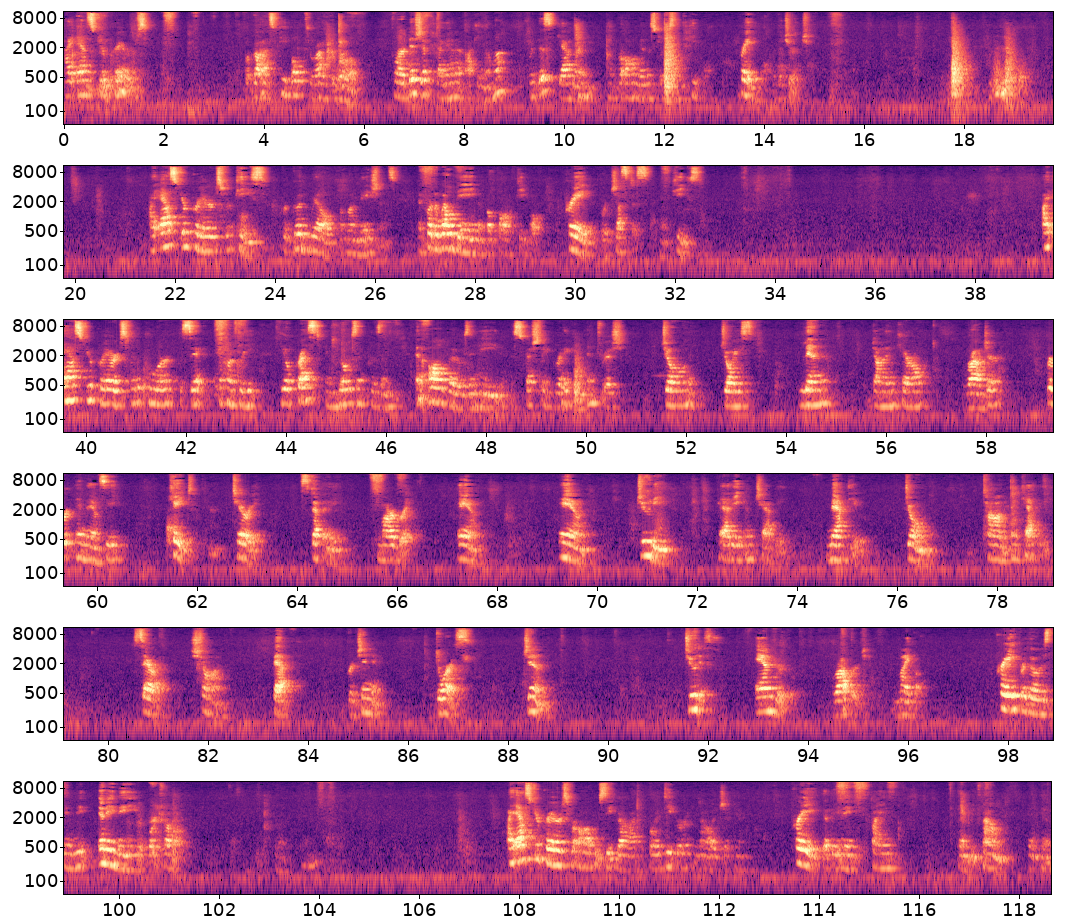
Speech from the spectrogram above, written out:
I ask your prayers for God's people throughout the world, for our Bishop Diana Akiyama, for this gathering, and for all ministers and people. Pray for the church. I ask your prayers for peace, for goodwill among nations, and for the well-being of all people. Pray for justice and peace. I ask your prayers for the poor, the sick, the hungry, the oppressed, and those in prison, and all those in need, especially Greg and Trish, Joan, Joyce, Lynn, Don and Carol, Roger, Bert and Nancy, Kate, Terry, Stephanie, Margaret, Anne, Anne, Judy, Patty and Chappie, Matthew, Joan, Tom and Kathy, Sarah, Sean, Beth, Virginia, Doris, Jim, Judith, Andrew, Robert, Michael. Pray for those in any need or trouble. I ask your prayers for all who seek God for a deeper. Pray that they may find and be found in Him.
